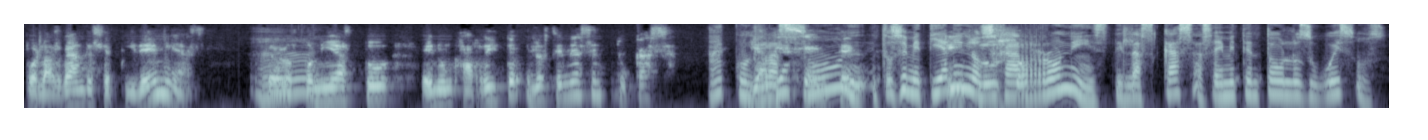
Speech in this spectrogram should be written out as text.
por las grandes epidemias, pero los ah. ponías tú en un jarrito y los tenías en tu casa. Ah, con razón. Entonces metían en los jarrones de las casas, ahí meten todos los huesos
